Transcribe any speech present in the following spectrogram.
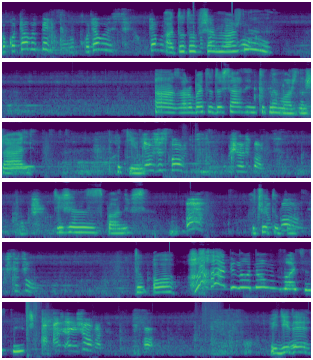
ну хоча б п'ять, ну, хоча б, хоча б. А тут взагалі можна? А, заробити досягнень тут не можна, жаль. Хотів. Я вже спавню. Вже спавнюся. Ти ще не заспавнився. А! А чого ти впав. Ти... О! Ха-ха! Ти на одному блоці стоїш. А, а, а що брати? О, Відійди.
